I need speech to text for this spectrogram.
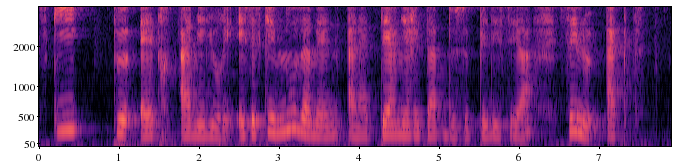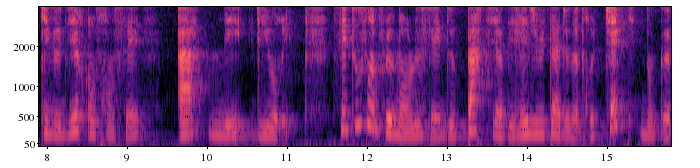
ce qui peut être amélioré. Et c'est ce qui nous amène à la dernière étape de ce PDCA, c'est le acte, qui veut dire en français améliorer c'est tout simplement le fait de partir des résultats de notre check, donc euh,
